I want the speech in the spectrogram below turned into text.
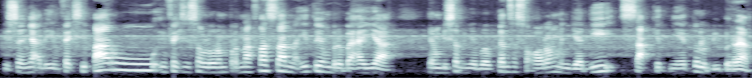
Misalnya ada infeksi paru, infeksi saluran pernafasan, nah itu yang berbahaya yang bisa menyebabkan seseorang menjadi sakitnya itu lebih berat.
